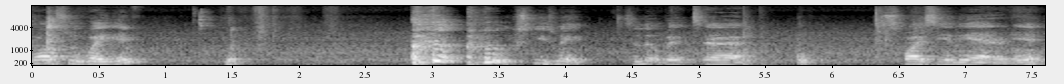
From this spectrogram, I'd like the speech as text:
Whilst we're waiting, excuse me, it's a little bit uh, spicy in the air in here.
